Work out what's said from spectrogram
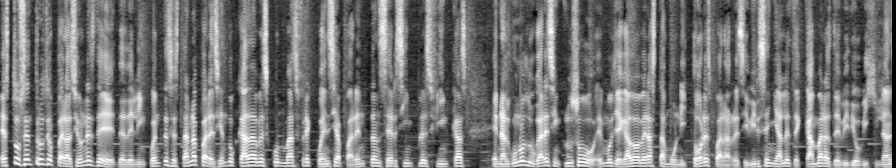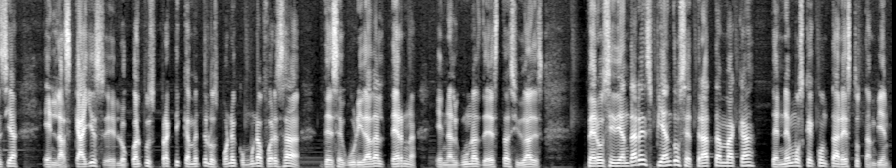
Estos centros de operaciones de, de, delincuentes están apareciendo cada vez con más frecuencia, aparentan ser simples fincas. En algunos lugares incluso hemos llegado a ver hasta monitores para recibir señales de cámaras de videovigilancia en las calles, eh, lo cual pues prácticamente los pone como una fuerza de seguridad alterna en algunas de estas ciudades. Pero si de andar espiando se trata, Maca, tenemos que contar esto también.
